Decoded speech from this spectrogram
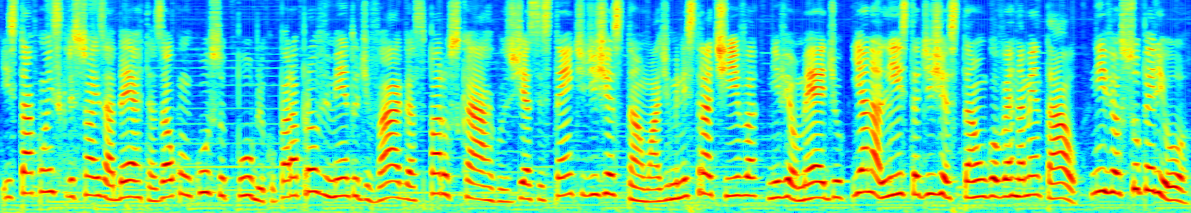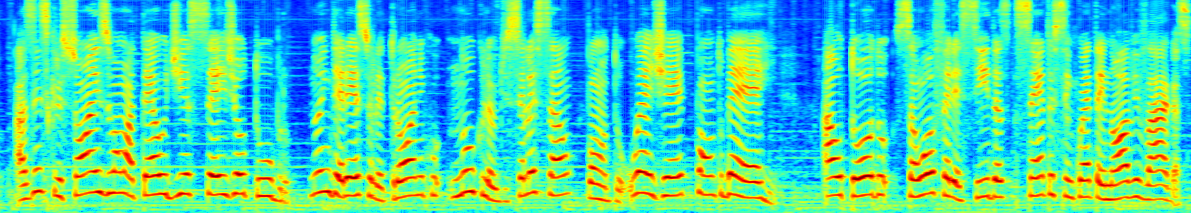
está com inscrições abertas ao concurso público para provimento de vagas para os cargos de assistente de gestão administrativa, nível médio, e analista de gestão governamental, nível superior. As inscrições vão até o dia 6 de outubro, no endereço eletrônico núcleo de ao todo, são oferecidas 159 vagas,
